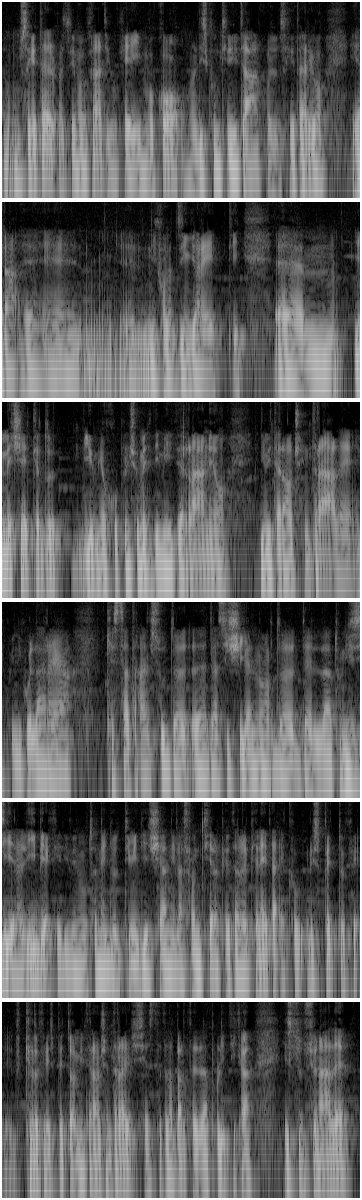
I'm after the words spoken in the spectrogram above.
un segretario del Partito Democratico che invocò una discontinuità, quel segretario era eh, eh, Nicola Zingaretti. Ehm, invece credo, io mi occupo principalmente di Mediterraneo, di Mediterraneo centrale, quindi quell'area che sta tra il sud eh, della Sicilia il nord della Tunisia e la Libia, che è divenuta negli ultimi dieci anni la frontiera più alta del pianeta. Ecco, che, credo che rispetto al Mediterraneo centrale ci sia stata da parte della politica istituzionale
